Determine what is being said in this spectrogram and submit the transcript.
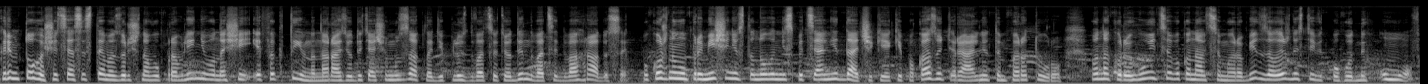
Крім того, що ця система зручна в управлінні, вона ще й ефективна. Наразі у дитячому закладі плюс 21-22 градуси. У кожному приміщенні встановлені спеціальні датчики, які показують реальну температуру. Вона коригується виконавцями робіт в залежності від погодних умов.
